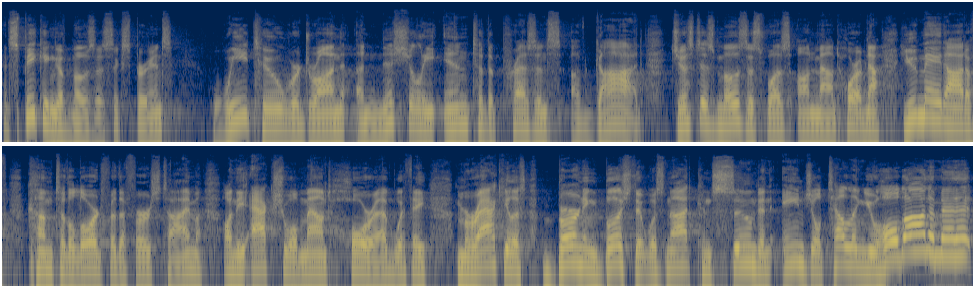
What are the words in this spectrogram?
And speaking of Moses' experience, we too were drawn initially into the presence of God, just as Moses was on Mount Horeb. Now, you may not have come to the Lord for the first time on the actual Mount Horeb with a miraculous burning bush that was not consumed, an angel telling you, Hold on a minute,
